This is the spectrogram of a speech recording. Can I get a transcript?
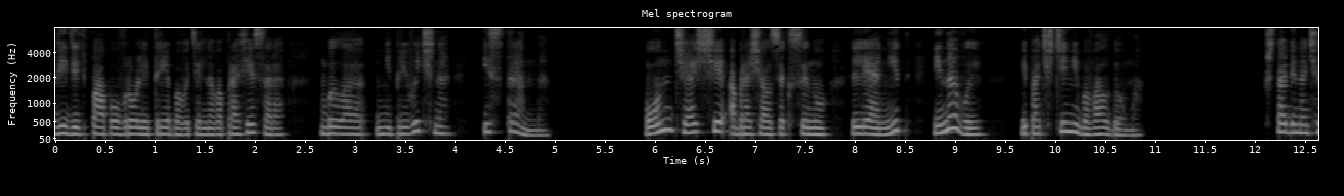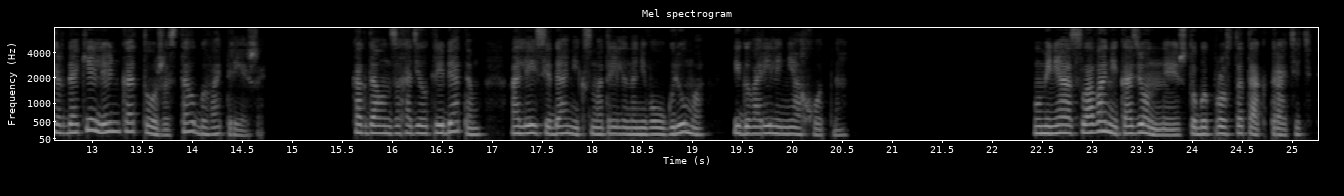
Видеть папу в роли требовательного профессора было непривычно и странно. Он чаще обращался к сыну Леонид и на «вы», и почти не бывал дома. В штабе на чердаке Ленька тоже стал бывать реже. Когда он заходил к ребятам, Олесь и Даник смотрели на него угрюмо и говорили неохотно. «У меня слова не казенные, чтобы просто так тратить»,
